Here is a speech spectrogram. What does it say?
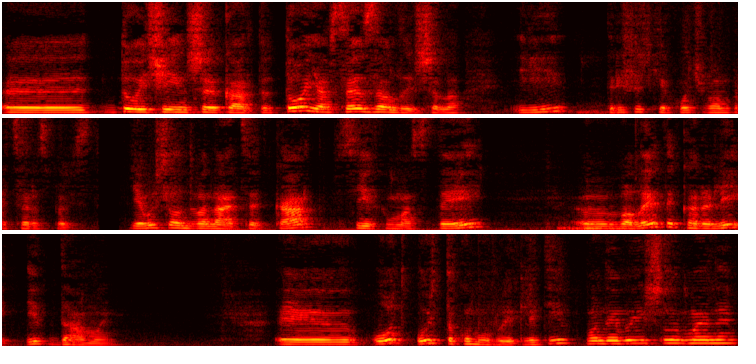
е, тої чи іншої карти, то я все залишила. І трішечки хочу вам про це розповісти. Я вийшла 12 карт всіх мастей, е, валети, королі і дами. Е, От ось в такому вигляді вони вийшли в мене.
